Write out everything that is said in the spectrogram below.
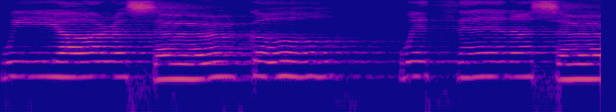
We are a circle within a circle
